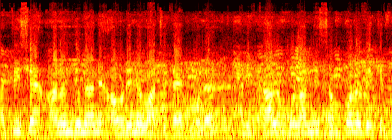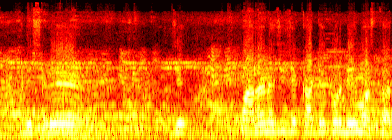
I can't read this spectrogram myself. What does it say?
अतिशय आनंदीनाने आणि आवडीने वाचत आहेत मुलं. आणि काल मुलांनी संपवलं देखील. आणि सगळे जे पारायणाचे जे काटेकोर नियम असतात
